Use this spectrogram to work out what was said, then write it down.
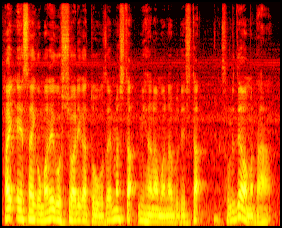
はい、えー、最後までご視聴ありがとうございました。三原学でした。それではまた。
